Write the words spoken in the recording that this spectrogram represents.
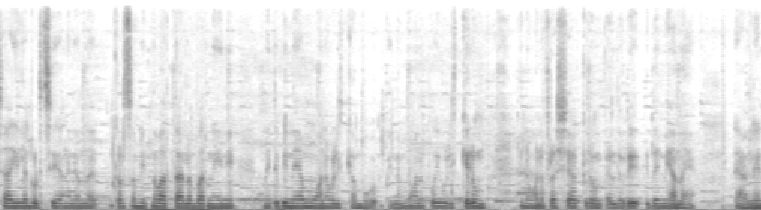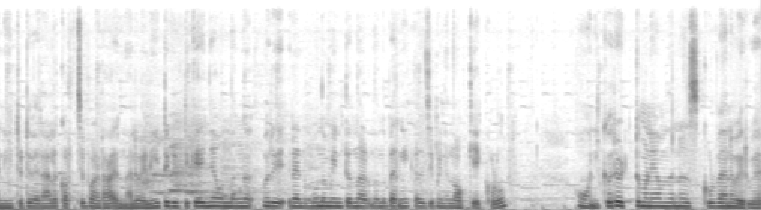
ചായ എല്ലാം കുടിച്ച് അങ്ങനെ ഒന്ന് കുറച്ച് സമയത്ത് വർത്താനെല്ലാം പറഞ്ഞു കഴിഞ്ഞ് എന്നിട്ട് പിന്നെ ഞാൻ മോനെ വിളിക്കാൻ പോകും. പിന്നെ മോനെ പോയി വിളിക്കലും പിന്നെ മോനെ ഫ്രഷ് ആക്കലും എല്ലാം ഒരു ഇത് തന്നെയാണേ രാവിലെ എണീറ്റിട്ട് വരാനുള്ള കുറച്ച് പാടാ. എന്നാലും എണീറ്റ് കിട്ടിക്കഴിഞ്ഞാൽ ഒന്നങ്ങ് ഒരു രണ്ട് മൂന്ന് മിനിറ്റ് ഒന്ന് നടന്നൊന്ന് പിറങ്ങി കളിച്ച് പിന്നെ നോക്കിയേക്കോളും. ഓനിക്കൊരു എട്ട് മണിയാകുമ്പോൾ തന്നെ സ്കൂൾ വാന് വരുവേ.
